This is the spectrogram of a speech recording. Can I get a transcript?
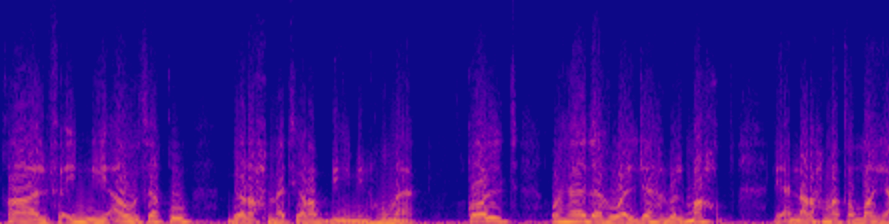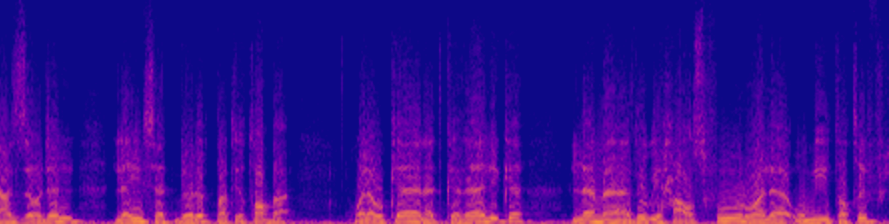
قال فإني أوثق برحمة ربي منهما. قلت وهذا هو الجهل المحض لأن رحمة الله عز وجل ليست برقة طبع ولو كانت كذلك لما ذبح عصفور ولا أميت طفل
